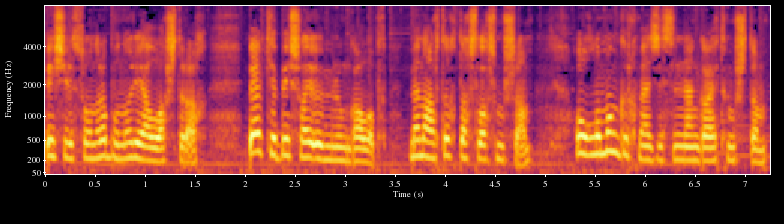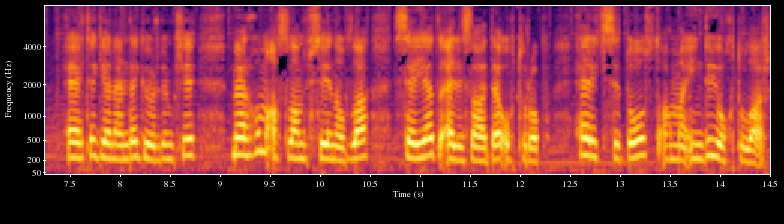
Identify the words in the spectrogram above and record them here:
5 il sonra bunu reallaşdıraq. Bəlkə 5 ay ömrün qalıb. Mən artıq daşlaşmışam. Oğlumun 40 məclisindən qayıtmışdım. Həyətə gələndə gördüm ki, mərhum Aslan Hüseynovla Səyyad Əlizadə oturub. Hər ikisi dost, amma indi yoxdular.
